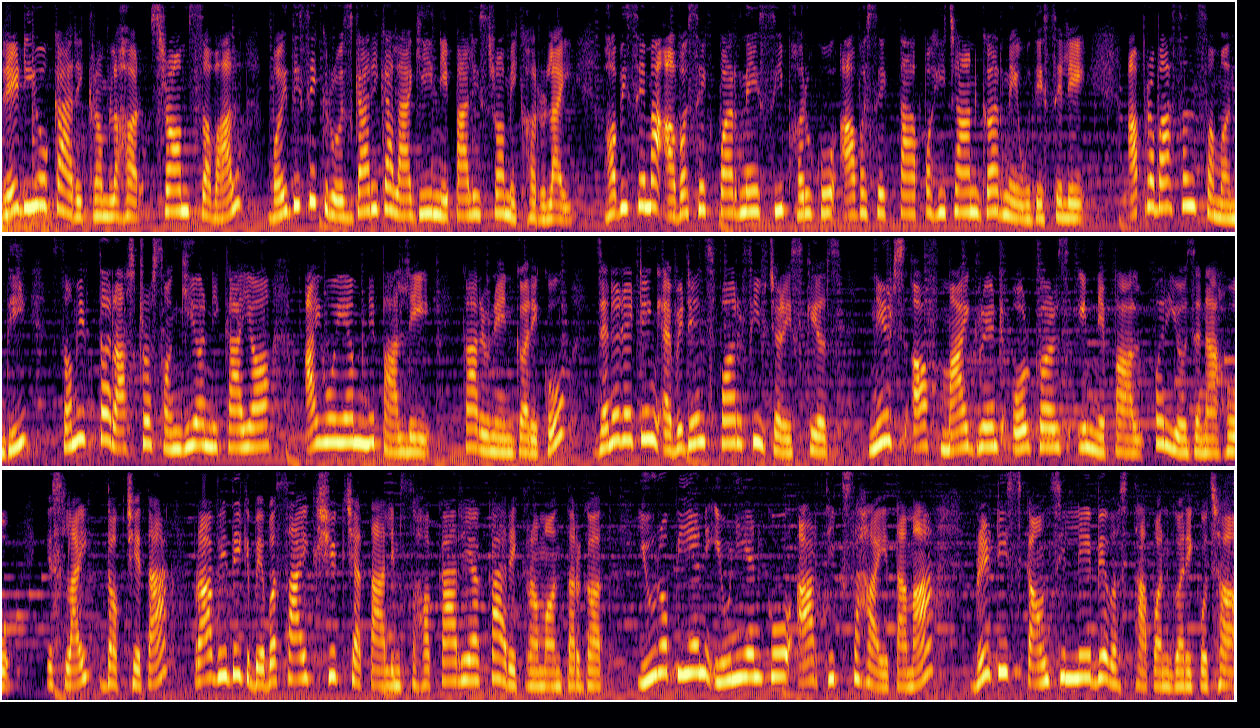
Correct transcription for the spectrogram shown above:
Radio कार्यक्रम लहर श्रम सवाल वैदेशिक रोजगारीका लागि नेपाली श्रमिकहरूलाई। भविष्यमा आवश्यक पर्ने सिपहरूको आवश्यकता पहिचान गर्ने उद्देश्यले आप्रवासन सम्बन्धी संयुक्त राष्ट्र सङ्घीय निकाय आइओएम नेपालले कार्यान्वयन गरेको generating evidence for future skills needs of migrant workers in Nepal परियोजना हो। यसलाई दक्षता प्राविधिक व्यावसायिक शिक्षा तालिम सहकार्य कार्यक्रम अन्तर्गत युरोपियन युनियनको आर्थिक सहायतामा ब्रिटिस काउन्सिलले व्यवस्थापन गरेको छ।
